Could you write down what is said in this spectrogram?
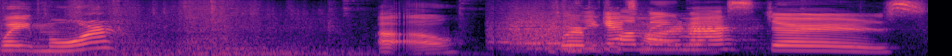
Wait, more? Uh-oh. We're it gets plumbing masters.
